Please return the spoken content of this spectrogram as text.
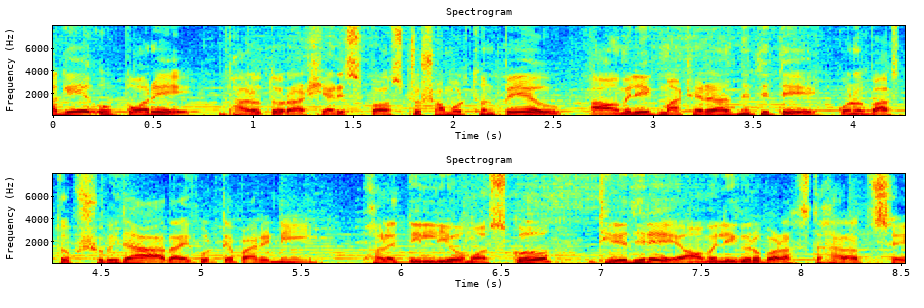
আগে ও পরে ভারত ও রাশিয়ার স্পষ্ট সমর্থন পেয়েও আওয়ামী লীগ মাঠের রাজনীতিতে কোনো বাস্তব সুবিধা আদায় করতে পারেনি। ফলে দিল্লি ও মস্কো ধীরে ধীরে আওয়ামী লীগের উপর আস্থা হারাচ্ছে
